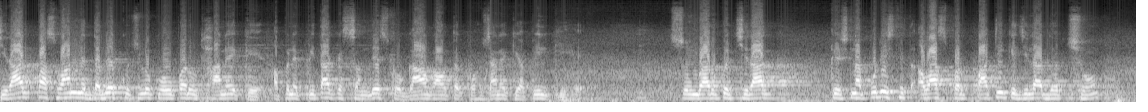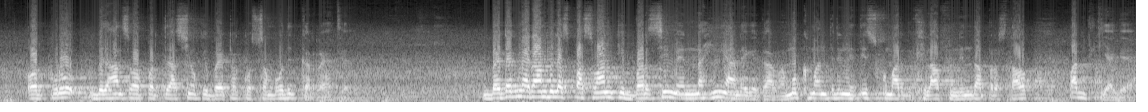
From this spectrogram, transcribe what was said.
चिराग पासवान ने दबे कुचलों को ऊपर उठाने के, अपने पिता के संदेश को गांव-गांव तक पहुँचाने की अपील की है। सोमवार को चिराग कृष्णापुरी स्थित आवास पर पार्टी के जिला अध्यक्षों और पूर्व विधानसभा प्रत्याशियों की बैठक को संबोधित कर रहे थे। बैठक में रामविलास पासवान की बरसी में नहीं आने के कारण मुख्यमंत्री नीतीश कुमार के खिलाफ निंदा प्रस्ताव पारित किया गया।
